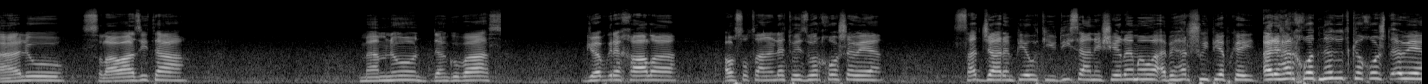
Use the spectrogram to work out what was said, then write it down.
ئەلو سڵاو ئازیتا. مەمنون دەنگ و باس. گوێبگرە خاڵە، ئەو سوڵتانە لە تۆی زۆر خۆشەوێ، سەد جارم پێ وتی و دیسانیش ئیڵێمەوە ئەبێ هەر شووی پێ بکەیت، ئەرێ هەر خۆت نەدووت کە خۆشت ئەوێ،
